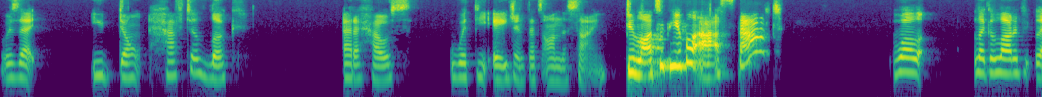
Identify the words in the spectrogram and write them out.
was that you don't have to look at a house with the agent that's on the sign. Do lots of people ask that? Well like a lot of people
